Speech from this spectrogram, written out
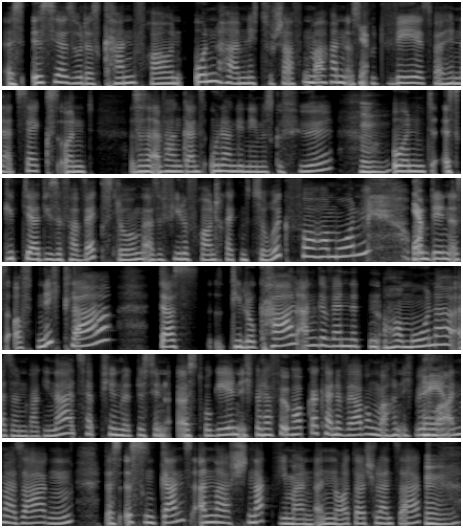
es ist ja so, das kann Frauen unheimlich zu schaffen machen. Es ja. tut weh, es verhindert Sex und es ist einfach ein ganz unangenehmes Gefühl. Mhm. Und es gibt ja diese Verwechslung. Also viele Frauen schrecken zurück vor Hormonen ja. und denen ist oft nicht klar, dass die lokal angewendeten Hormone, also ein Vaginalzäpfchen mit bisschen Östrogen, ich will dafür überhaupt gar keine Werbung machen, ich will ja, nur ja. einmal sagen, das ist ein ganz anderer Schnack, wie man in Norddeutschland sagt, mhm.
